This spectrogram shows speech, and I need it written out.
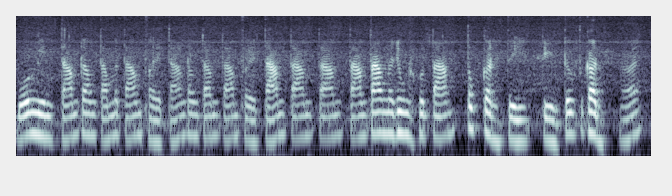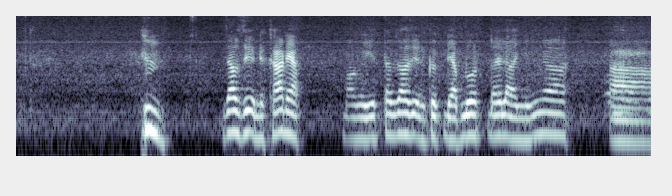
4.888,888,88888 nói chung là con 8 token tỷ tỷ token đấy. Ừ giao diện thì khá đẹp. Mọi người yên tâm giao diện cực đẹp luôn. Đây là những uh, à,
